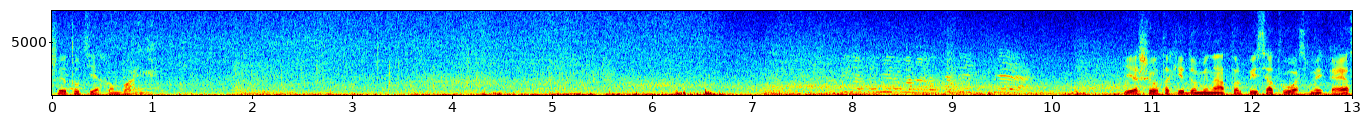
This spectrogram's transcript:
Ще тут є комбайни. Є ще отакий домінатор 58S.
